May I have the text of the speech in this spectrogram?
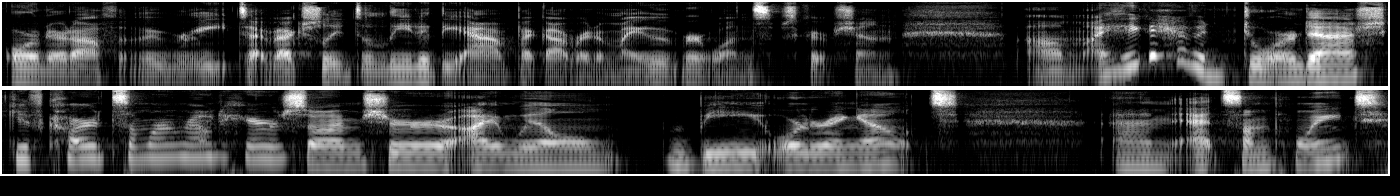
ordered off of Uber Eats. I've actually deleted the app. I got rid of my Uber One subscription. Um, I think I have a DoorDash gift card somewhere around here, so I'm sure I will be ordering out um, at some point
